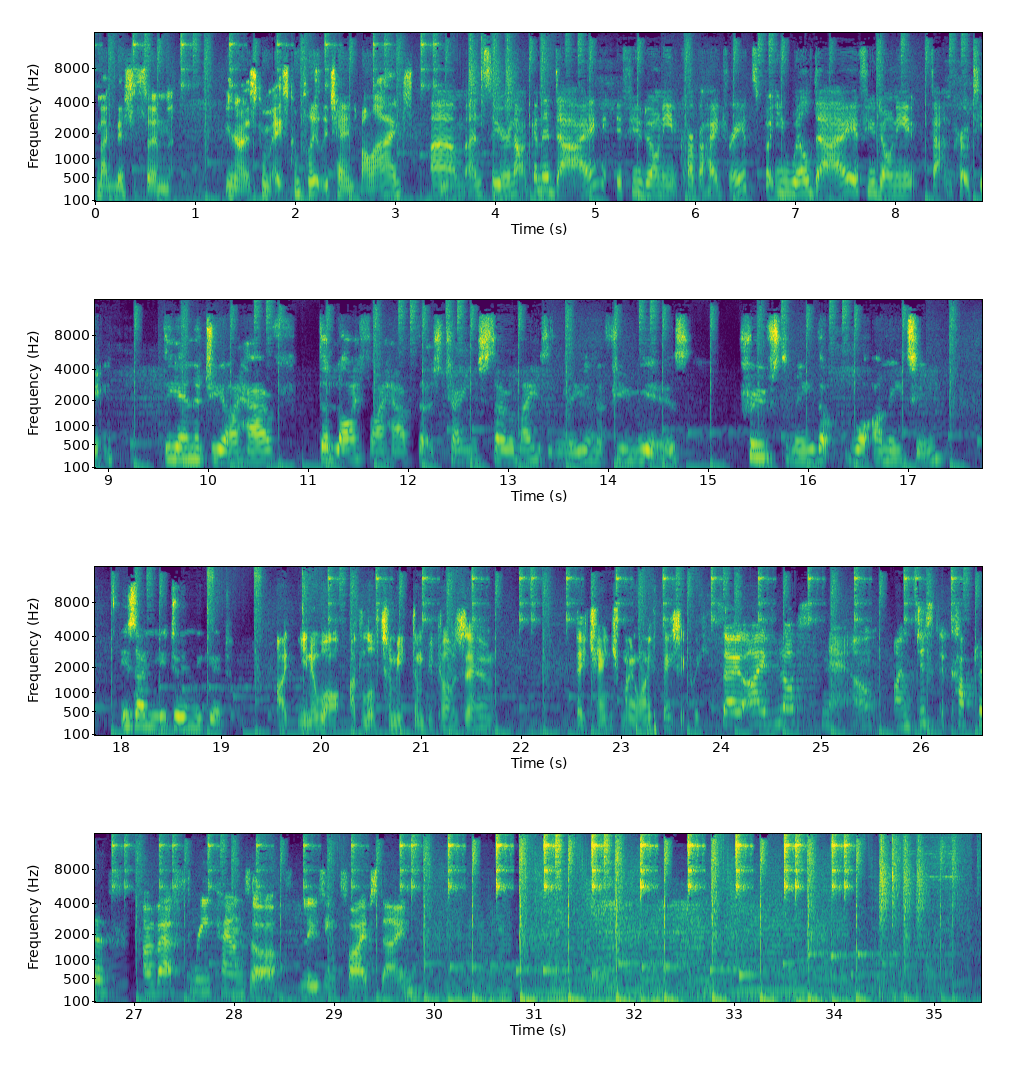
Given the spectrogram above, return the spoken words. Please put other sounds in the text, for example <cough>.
magnificent. You know, it's it's completely changed my life. Um, and so you're not going to die if you don't eat carbohydrates, but you will die if you don't eat fat and protein. The energy I have, the life I have that has changed so amazingly in a few years proves to me that what I'm eating is only doing me good. I, you know what? I'd love to meet them because um, they changed my life basically. So I've lost now, I'm just a couple of, I'm about three pounds off losing five stone.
